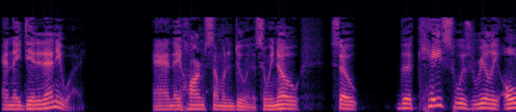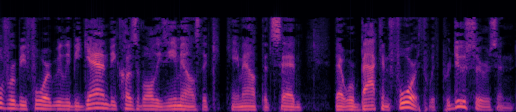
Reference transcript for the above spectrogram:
and they did it anyway and they harmed someone in doing it. So we know, so the case was really over before it really began because of all these emails that came out that said that were back and forth with producers and,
